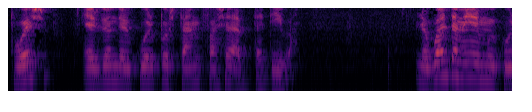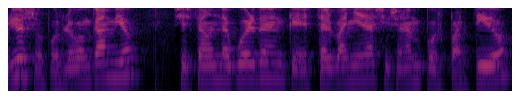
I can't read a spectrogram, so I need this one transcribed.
pues es donde el cuerpo está en fase adaptativa. Lo cual también es muy curioso, pues luego en cambio se estaban de acuerdo en que estas bañeras se usaran post partido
